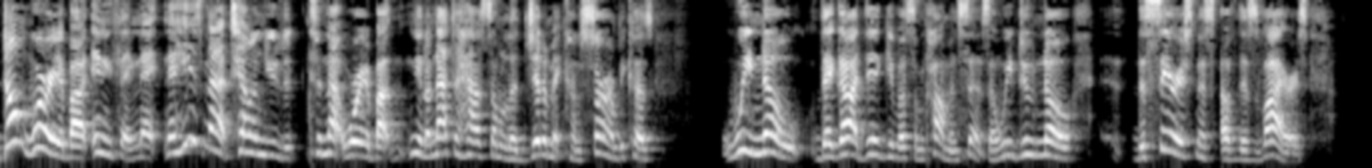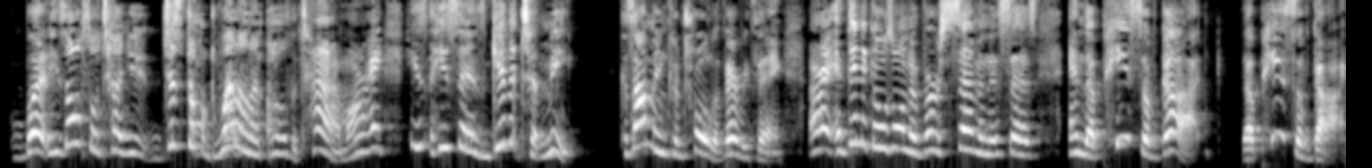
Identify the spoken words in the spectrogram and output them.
don't worry about anything. Now, now he's not telling you to, to not worry about, you know, not to have some legitimate concern because we know that God did give us some common sense and we do know the seriousness of this virus. But he's also telling you, just don't dwell on it all the time. All right. He's, he says, give it to me because I'm in control of everything. All right. And then it goes on in verse 7, it says, And the peace of God, the peace of God,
